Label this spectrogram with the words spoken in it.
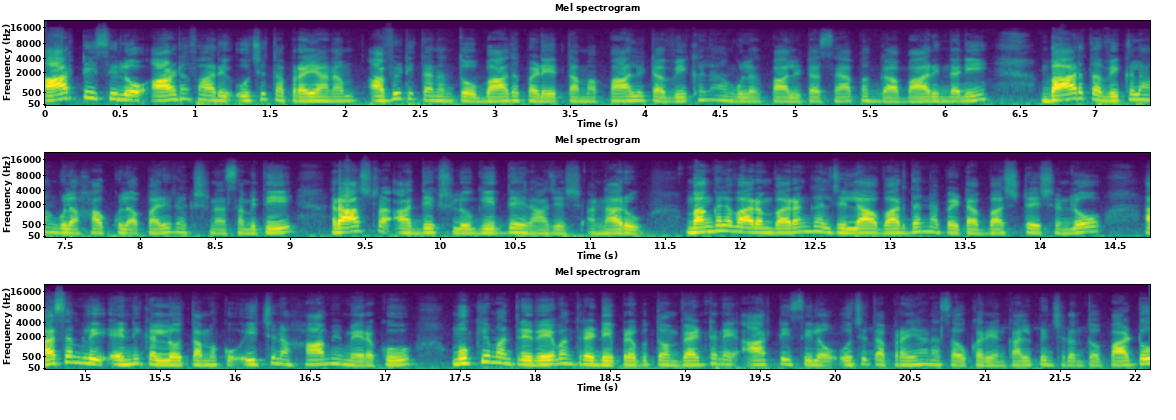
ఆర్టీసీలో ఆడవారి ఉచిత ప్రయాణం అవిటితనంతో బాధపడే తమ పాలిట వికలాంగుల పాలిట శాపంగా మారిందని భారత వికలాంగుల హక్కుల పరిరక్షణ సమితి రాష్ట్ర అధ్యక్షులు గిద్దే రాజేష్ అన్నారు. మంగళవారం వరంగల్ జిల్లా వర్ధన్నపేట బస్ స్టేషన్లో అసెంబ్లీ ఎన్నికల్లో తమకు ఇచ్చిన హామీ మేరకు ముఖ్యమంత్రి రేవంత్ రెడ్డి ప్రభుత్వం వెంటనే ఆర్టీసీలో ఉచిత ప్రయాణ సౌకర్యం కల్పించడంతో పాటు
